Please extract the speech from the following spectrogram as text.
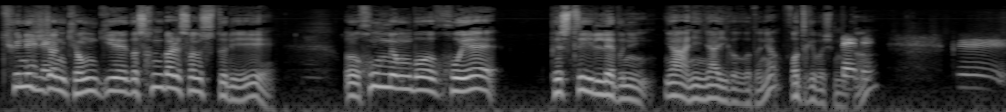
튀니지전 경기의 그 선발 선수들이 어, 홍명보 호의 베스트 11이냐 아니냐 이거거든요. 어떻게 보십니까? 네네. 그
